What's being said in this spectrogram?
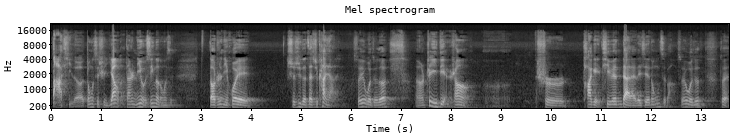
大体的东西是一样的，但是你有新的东西，导致你会持续的再去看下来。所以我觉得，呃，这一点上，呃，是他给 TVN 带来的一些东西吧。所以我觉得，对，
